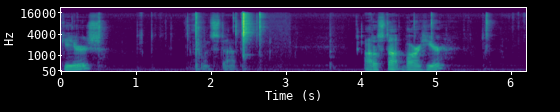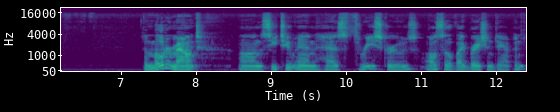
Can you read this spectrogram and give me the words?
gears. One stop. Auto stop bar here. The motor mount on the C2N has three screws, also vibration dampened.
